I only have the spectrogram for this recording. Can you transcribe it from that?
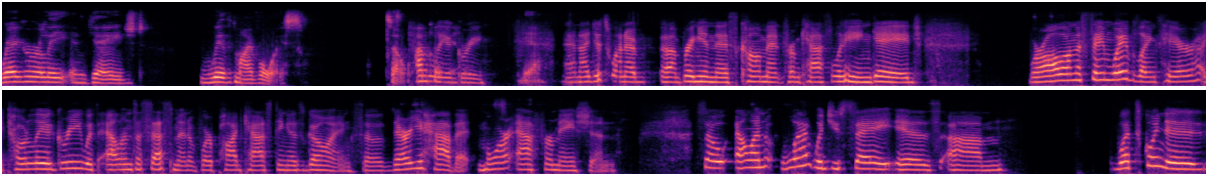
regularly engaged with my voice so totally I'm agree. Yeah. And I just want to uh, bring in this comment from Kathleen Gage. We're all on the same wavelength here. I totally agree with Ellen's assessment of where podcasting is going. So there you have it. More affirmation. So Ellen, what would you say is um, what's going to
